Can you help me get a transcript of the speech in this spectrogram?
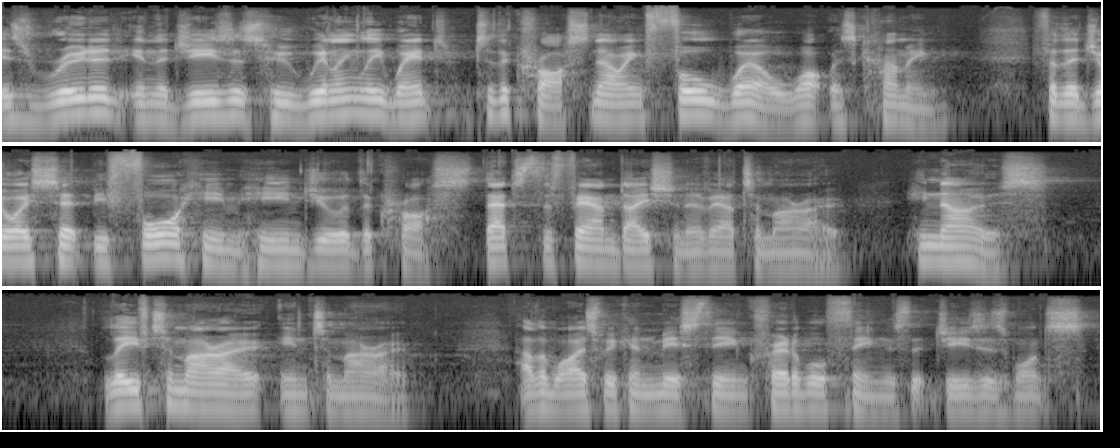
is rooted in the Jesus who willingly went to the cross knowing full well what was coming. For the joy set before him, he endured the cross. That's the foundation of our tomorrow. He knows. Leave tomorrow in tomorrow. Otherwise, we can miss the incredible things that Jesus wants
